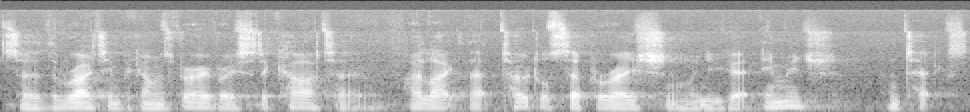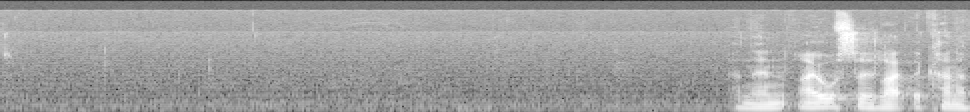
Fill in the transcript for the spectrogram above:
So the writing becomes very, very staccato. I like that total separation when you get image and text. And then I also like the kind of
